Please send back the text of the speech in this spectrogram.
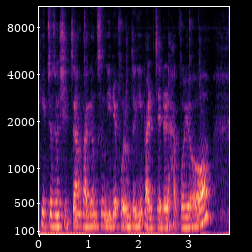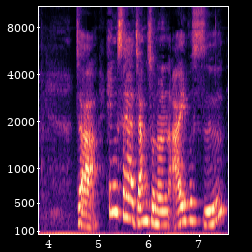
기획조정실장, 박영승 미래포럼 등이 발제를 하고요. 자, 행사 장소는 아이브스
